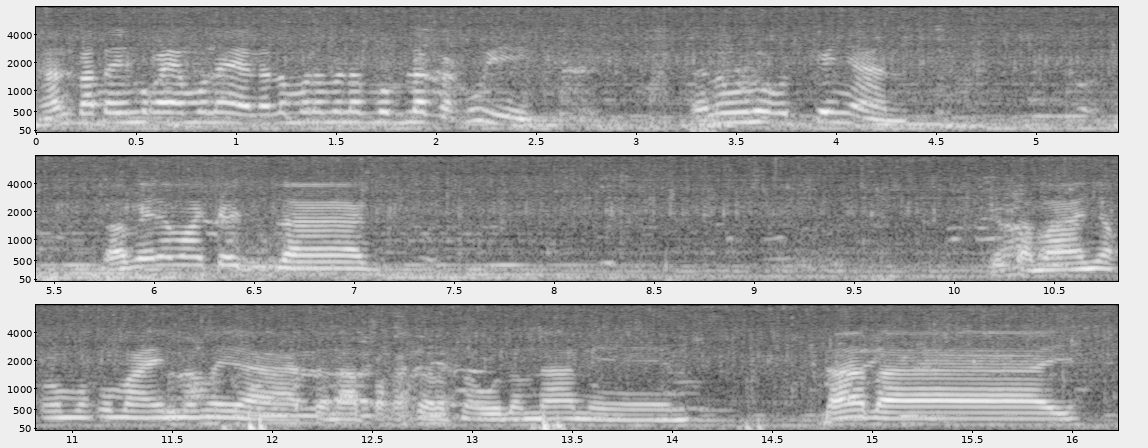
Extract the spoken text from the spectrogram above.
Han, patayin mo kaya muna yan, alam mo naman nag-vlog ako eh. Nanonood ka niyan. Babay na mga choice vlog. Samahan niyo ako kumain mamaya sa napakasarap na ulam namin. Bye-bye!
